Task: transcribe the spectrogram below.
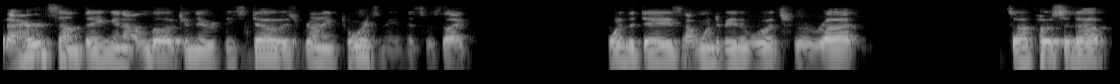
but I heard something and I looked and there were these does running towards me. And this was like one of the days I wanted to be in the woods for the rut. So I posted up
